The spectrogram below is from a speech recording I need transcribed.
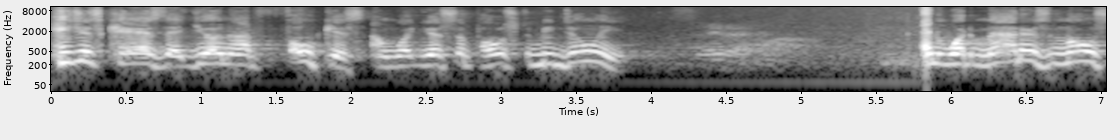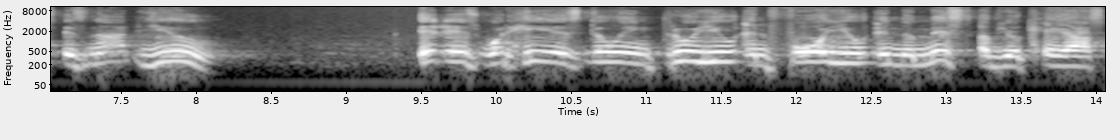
He just cares that you're not focused on what you're supposed to be doing. And what matters most is not you. It is what he is doing through you and for you in the midst of your chaos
